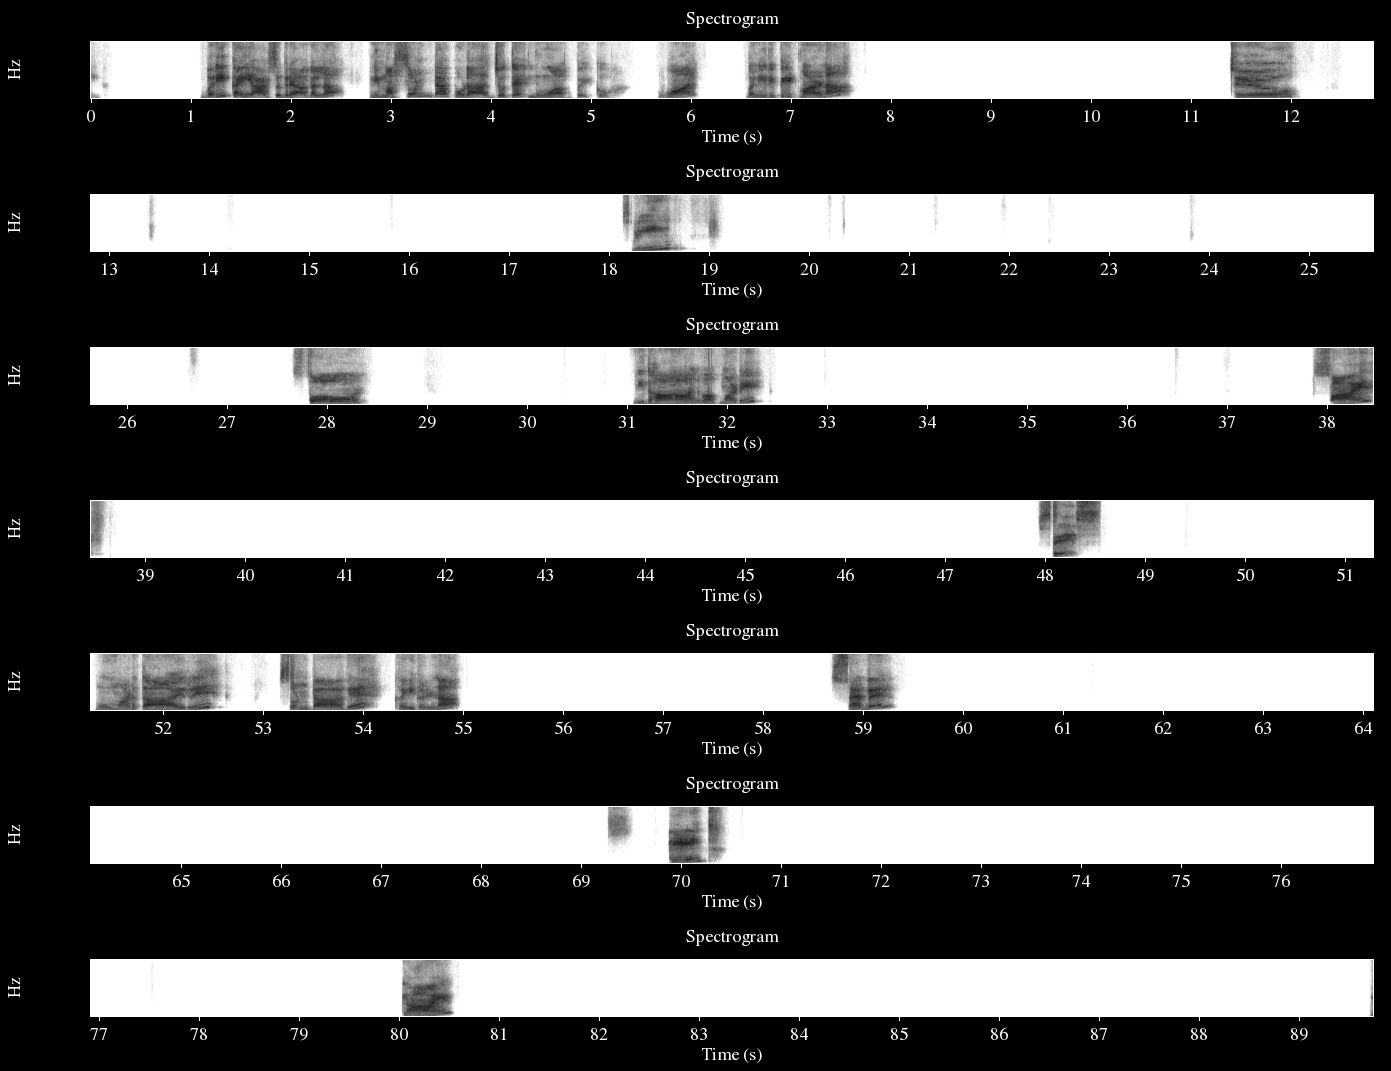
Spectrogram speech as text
ಬರೀ ಕೈ ಆಡ್ಸಿದ್ರೆ ಆಗಲ್ಲ, ನಿಮ್ಮ ಸೊಂಟ ಕೂಡ ಜೊತೆ ಮೂವ್ ಆಗ್ಬೇಕು. ಒನ್, ಬನ್ನಿ ರಿಪೀಟ್ ಮಾಡೋಣ. ಟೂ, ತ್ರೀ four, ನಿಧಾನವಾಗಿ ಮಾಡಿ. ಫೈವ್ ಸಿಕ್ಸ್ ಮೂವ್ ಮಾಡ್ತಾ ಇರಿ. ಸೊಂಟ ಹಾಗೆ ಕೈಗಳನ್ನ seven. Eight. Nine.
